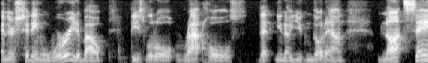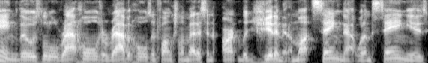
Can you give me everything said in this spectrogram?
and they're sitting worried about these little rat holes that you know you can go down not saying those little rat holes or rabbit holes in functional medicine aren't legitimate i'm not saying that what i'm saying is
